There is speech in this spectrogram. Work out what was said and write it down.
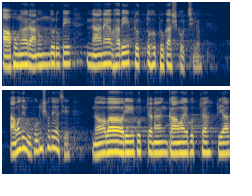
আপনার আনন্দরূপে নানাভাবে প্রত্যহ প্রকাশ করছিল। আমাদের উপনিষদে আছে ন বা অরে পুত্রানাং কামায় পুত্রা প্রিয়া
